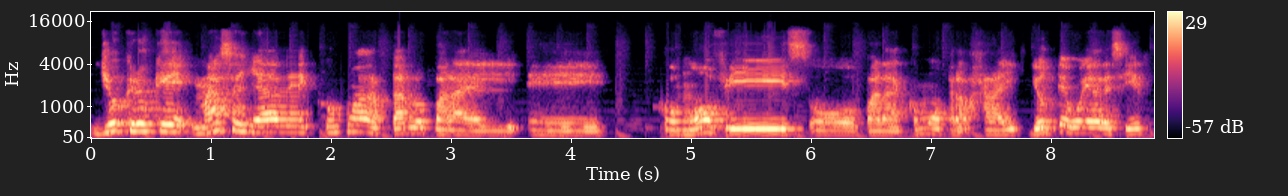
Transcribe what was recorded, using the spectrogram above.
yo creo que más allá de cómo adaptarlo para el eh, home office o para cómo trabajar ahí, yo te voy a decir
